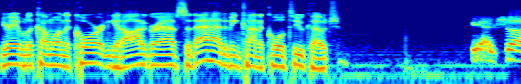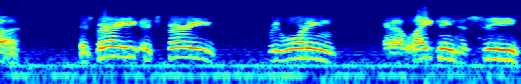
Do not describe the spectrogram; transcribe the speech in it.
you're able to come on the court and get autographs. So that had to be kind of cool too, Coach yeah, it's uh, it's very it's very rewarding and enlightening to see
